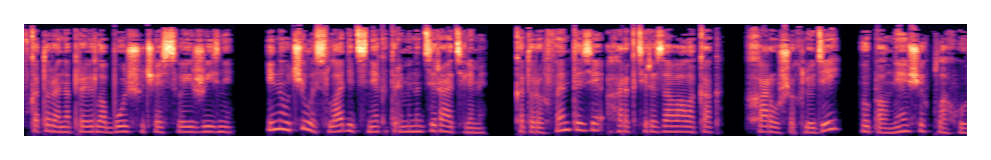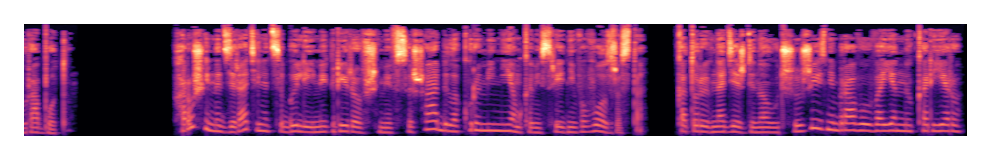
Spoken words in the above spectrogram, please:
в которой она провела большую часть своей жизни, и научилась ладить с некоторыми надзирателями, которых фэнтези охарактеризовала как «хороших людей, выполняющих плохую работу». Хорошие надзирательницы были эмигрировавшими в США белокурыми немками среднего возраста, которые в надежде на лучшую жизнь и бравую военную карьеру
